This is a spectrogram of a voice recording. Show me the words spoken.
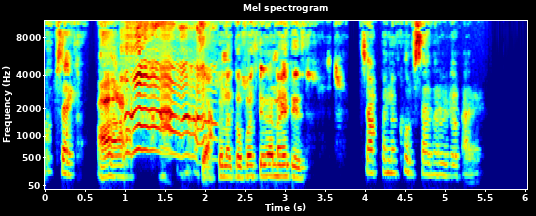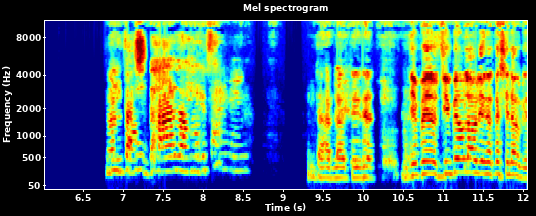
खूप चाकू का नाही तेच शापून खूप सारा व्हिडिओ काढाय दहा लावले जिबे जिबेव लावली का? कशी लावली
